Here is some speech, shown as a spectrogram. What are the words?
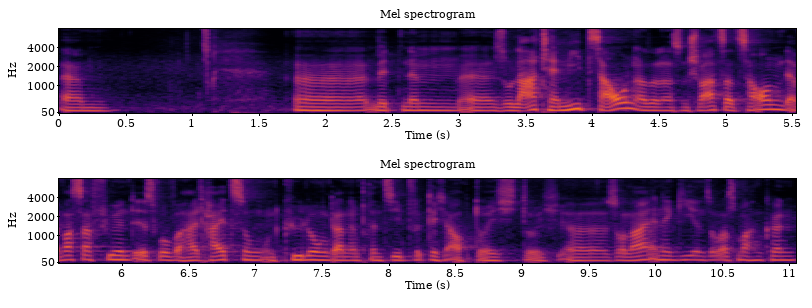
ähm, äh, mit einem äh, Solarthermiezaun, also das ist ein schwarzer Zaun, der wasserführend ist, wo wir halt Heizung und Kühlung dann im Prinzip wirklich auch durch, durch äh, Solarenergie und sowas machen können.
